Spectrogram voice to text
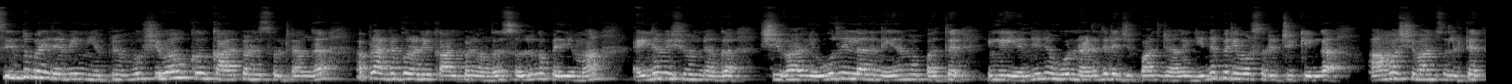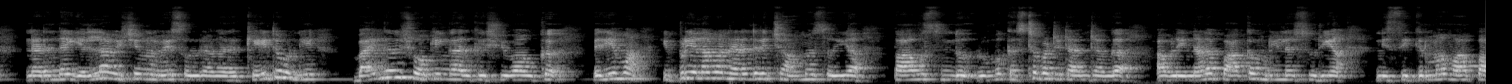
சிந்து பைரவி நீ பிரபு சிவாவுக்கு கால் பண்ண சொல்கிறாங்க அப்புறம் அன்னபூரணி கால் பண்ணுவாங்க. சொல்லுங்க பெரியம்மா. என்ன விஷயம்ன்றாங்க. சிவா நீ ஊர் இல்லாத நேரமாக பார்த்து இங்கே என்னென்ன ஊர் நடந்துடுச்சுப்பான்றாங்க என்ன பெரியம்மா சொல்லிட்டு இருக்கீங்க ஆமா சிவான்னு சொல்லிட்டு நடந்த எல்லா விஷயங்களுமே சொல்கிறாங்க அதை கேட்ட உடனே பயங்கர ஷாக்கிங்காக இருக்குது சிவாவுக்கு. பெரியம்மா இப்படியெல்லாமா நடந்துடுச்சு? ஆமா சூர்யா. பாவம் சிந்து ரொம்ப கஷ்டப்பட்டுட்டான்றாங்க அவளை என்னால் பார்க்க முடியல சூர்யா. நீ சீக்கிரமா வாப்பா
